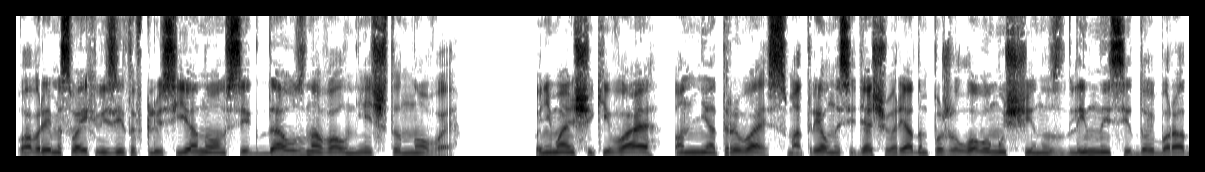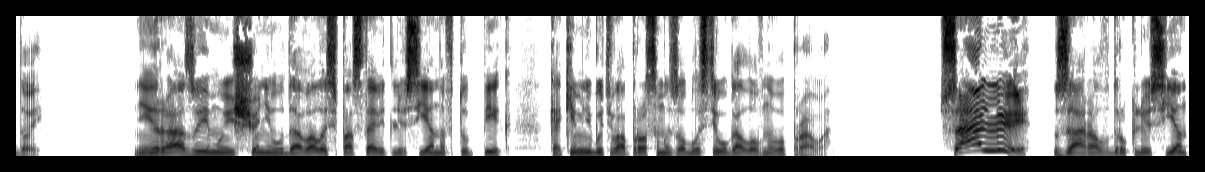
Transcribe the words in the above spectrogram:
Во время своих визитов к Люсьену он всегда узнавал нечто новое. Понимающе кивая, он, не отрываясь, смотрел на сидящего рядом пожилого мужчину с длинной седой бородой. Ни разу ему еще не удавалось поставить Люсьена в тупик каким-нибудь вопросом из области уголовного права. «Салли!» — заорал вдруг Люсьен,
